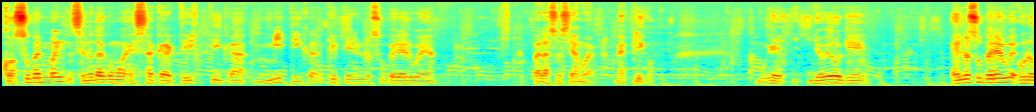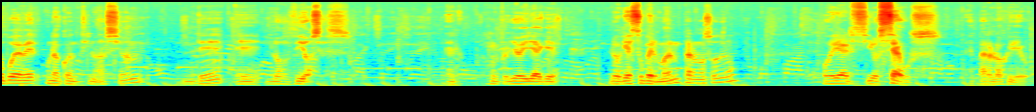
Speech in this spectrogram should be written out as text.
con Superman se nota como esa característica mítica que tienen los superhéroes para la sociedad moderna. Me explico. Como que yo veo que en los superhéroes uno puede ver una continuación de eh, los dioses. Por ejemplo, yo diría que lo que es Superman para nosotros podría haber sido Zeus para los griegos.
